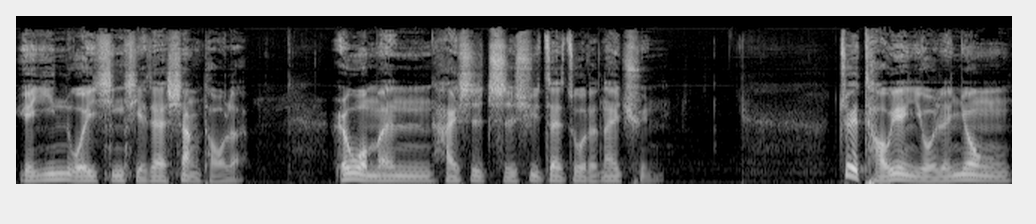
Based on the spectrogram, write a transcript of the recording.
原因我已经写在上头了，而我们还是持续在做的那群。最讨厌有人用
